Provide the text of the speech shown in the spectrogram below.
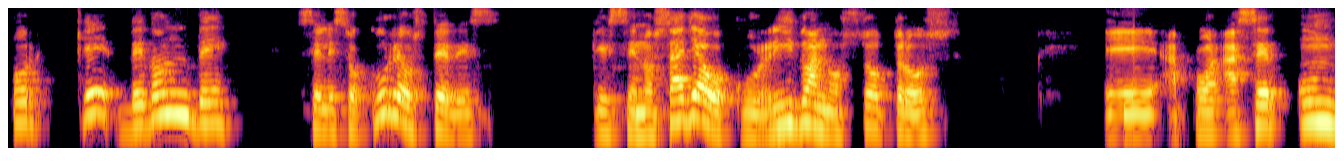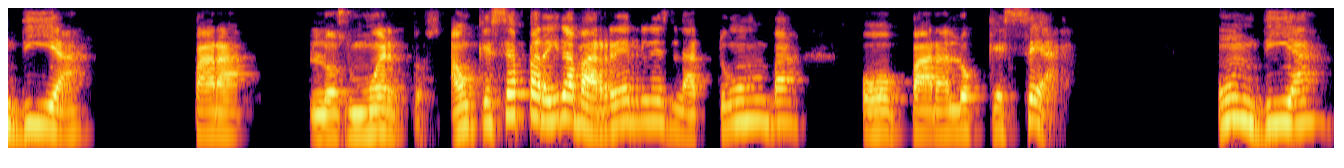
¿por qué, de dónde se les ocurre a ustedes que se nos haya ocurrido a nosotros eh, hacer un día para los muertos, aunque sea para ir a barrerles la tumba o para lo que sea? Un día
